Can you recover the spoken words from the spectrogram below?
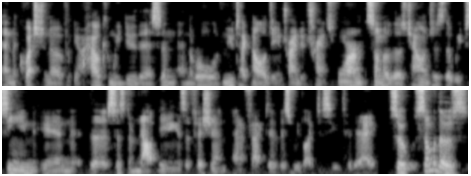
And the question of, you know, how can we do this and, and the role of new technology and trying to transform some of those challenges that we've seen in the system not being as efficient and effective as we'd like to see today. So some of those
